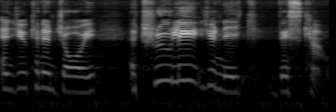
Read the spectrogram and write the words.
and you can enjoy a truly unique discount.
